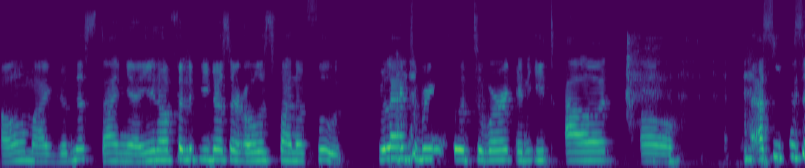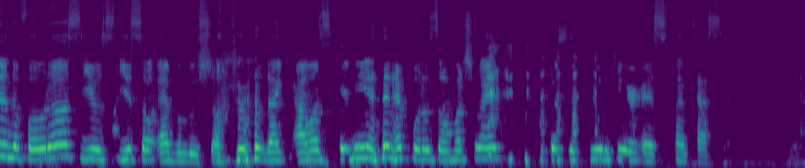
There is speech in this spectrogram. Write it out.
Oh my goodness, Tanya! You know, Filipinos are always fond of food. We like to bring food to work and eat out. Oh, as you can see in the photos, you you saw evolution. like I was skinny and then I put on so much weight because the food here is fantastic. Yeah.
